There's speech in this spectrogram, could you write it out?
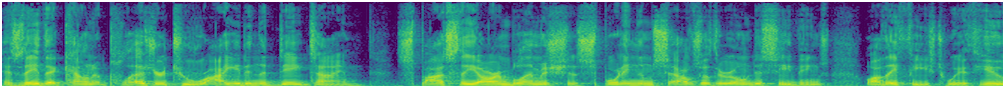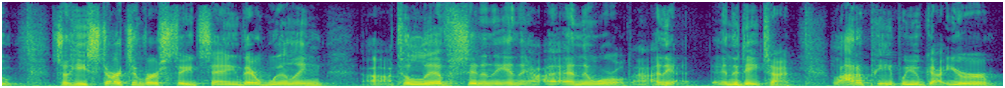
as they that count it pleasure to riot in the daytime." Spots they are and blemishes, sporting themselves with their own deceivings while they feast with you. So he starts in verse 8 saying they're willing uh, to live sin in the, in the, uh, in the world, uh, in, the, in the daytime. A lot of people, you've got your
